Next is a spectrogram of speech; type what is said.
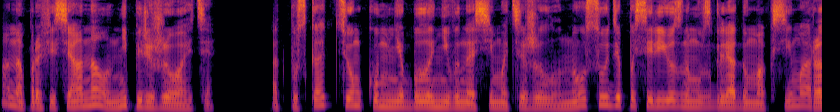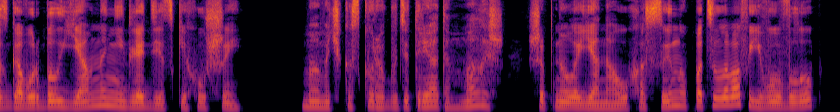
Она профессионал, не переживайте. Отпускать Тёмку мне было невыносимо тяжело, но, судя по серьезному взгляду Максима, разговор был явно не для детских ушей. «Мамочка скоро будет рядом, малыш», — шепнула я на ухо сыну, поцеловав его в лоб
